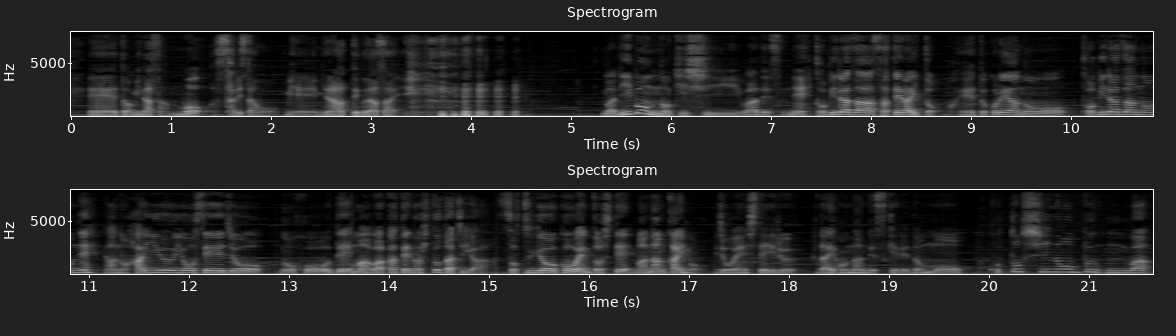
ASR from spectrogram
えっ、と、皆さんも、サリさんを、えー見習ってください。まあ、リボンの騎士はですね、扉座サテライト。えっ、と、これあの、扉座のね、あの、俳優養成所の方で、まあ、若手の人たちが卒業公演として、まあ、何回も上演している台本なんですけれども、今年の分は、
